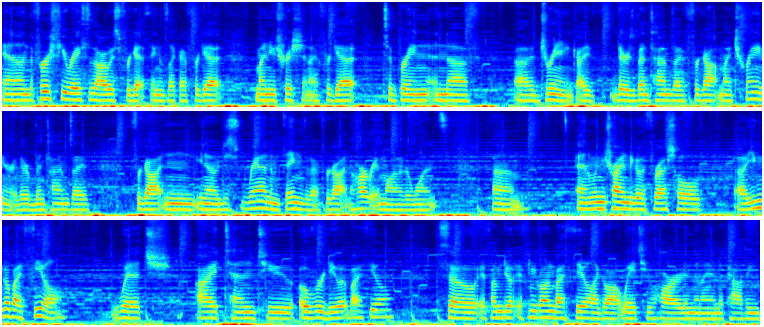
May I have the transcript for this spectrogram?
And the first few races, I always forget things like I forget my nutrition. I forget to bring enough uh, drink. I there's been times I've forgot my trainer. There have been times I've forgotten, you know, just random things that I've forgotten. Heart rate monitor once. Um, and when you're trying to go threshold, uh, you can go by feel, which I tend to overdo it by feel. So if I'm doing if I'm going by feel, I go out way too hard, and then I end up having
